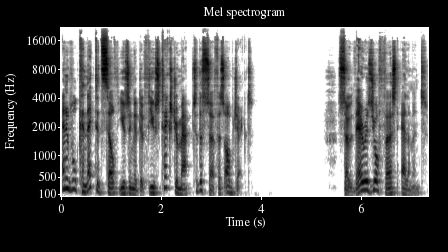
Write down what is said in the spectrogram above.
and it will connect itself using a diffuse texture map to the surface object. So there is your first element.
